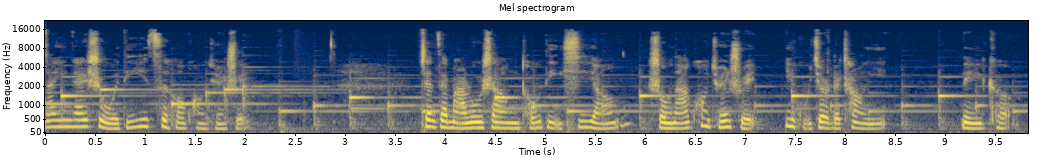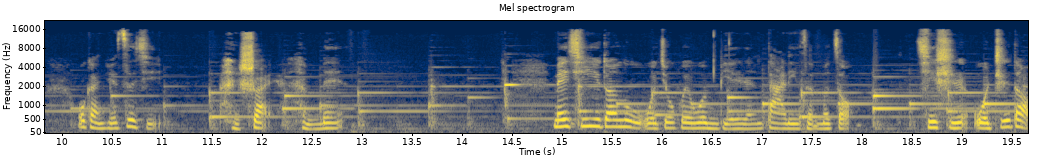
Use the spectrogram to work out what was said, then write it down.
那应该是我第一次喝矿泉水。站在马路上，头顶夕阳，手拿矿泉水，一股劲儿的畅饮。那一刻，我感觉自己很帅，很 man。每骑一段路，我就会问别人大理怎么走。其实我知道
